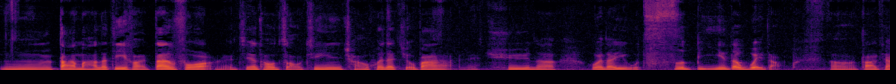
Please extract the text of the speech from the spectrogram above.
嗯大麻的地方丹佛，街头走经常会在酒吧区呢，闻到一股刺鼻的味道。啊，大家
